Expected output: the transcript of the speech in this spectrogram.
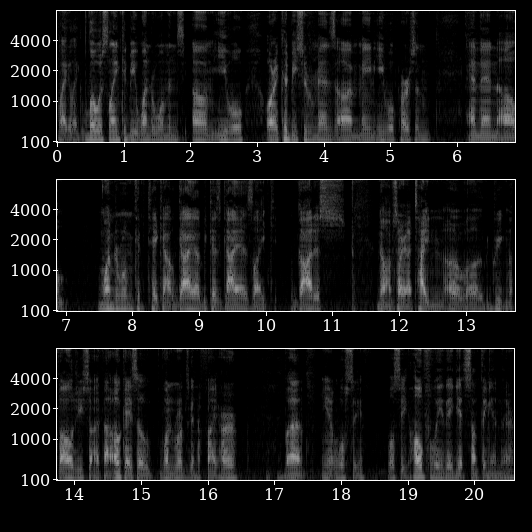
Like like Lois Lane could be Wonder Woman's um evil, or it could be Superman's uh, main evil person, and then uh, Wonder Woman could take out Gaia because Gaia is like goddess. No, I'm sorry, a titan of uh, Greek mythology. So I thought, okay, so Wonder Woman's gonna fight her, but you know, we'll see, we'll see. Hopefully, they get something in there.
